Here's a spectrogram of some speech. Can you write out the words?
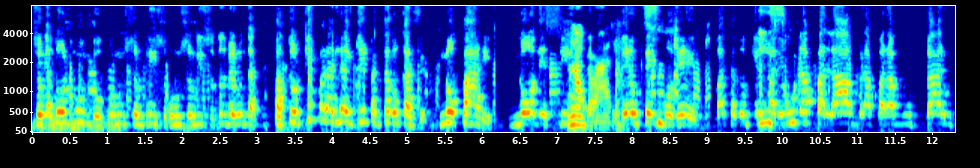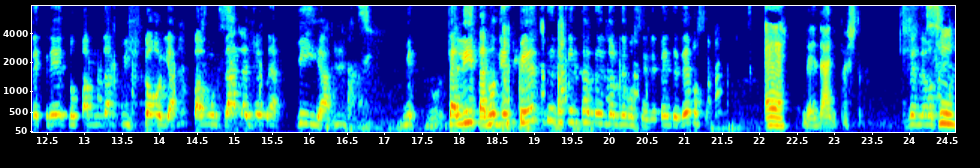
Só que a todo mundo com um sorriso, com um sorriso, todos me perguntam, pastor, que falaria alguém para que está com câncer? Não pare, não decida. Não pare. Deus tem poder. Basta com que fale uma palavra para mudar o decreto, para mudar tua história, para mudar a geografia. Talita, não depende de quem está ao redor de você, depende de você. É, verdade, pastor. Depende de você. Sim.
